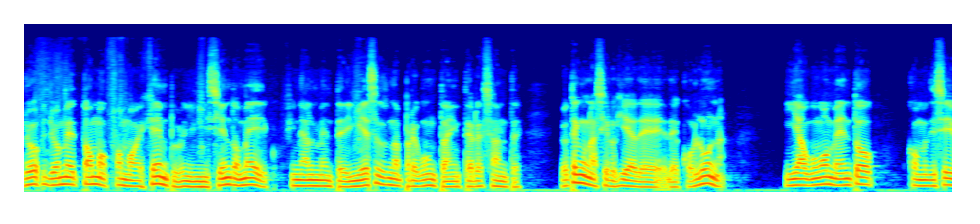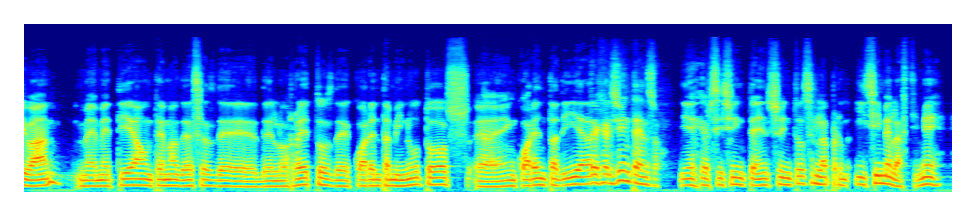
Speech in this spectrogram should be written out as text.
yo, yo me tomo como ejemplo y siendo médico finalmente, y esa es una pregunta interesante. Yo tengo una cirugía de, de columna y en algún momento, como dice Iván, me metí a un tema de esos de, de los retos de 40 minutos eh, en 40 días De ejercicio intenso. y ejercicio intenso. Entonces la y sí me lastimé,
